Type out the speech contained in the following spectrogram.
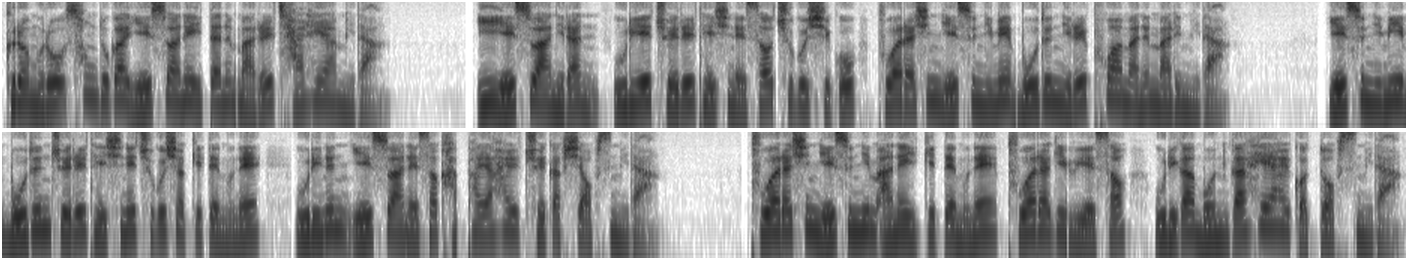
그러므로 성도가 예수 안에 있다는 말을 잘 해야 합니다. 이 예수 안이란 우리의 죄를 대신해서 죽으시고 부활하신 예수님의 모든 일을 포함하는 말입니다. 예수님이 모든 죄를 대신해 죽으셨기 때문에 우리는 예수 안에서 갚아야 할 죄값이 없습니다. 부활하신 예수님 안에 있기 때문에 부활하기 위해서 우리가 뭔가 해야 할 것도 없습니다.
